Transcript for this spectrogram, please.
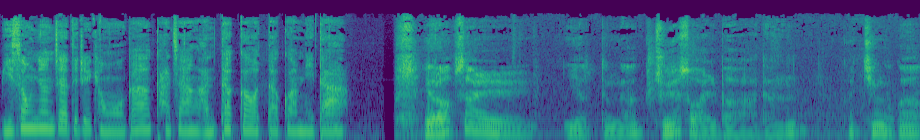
미성년자들의 경우가 가장 안타까웠다고 합니다. 19살이었던가 주유소 알바하던 그 친구가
